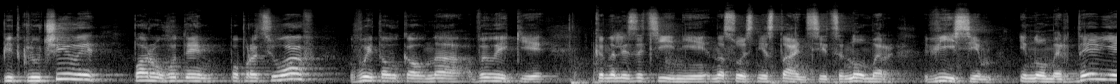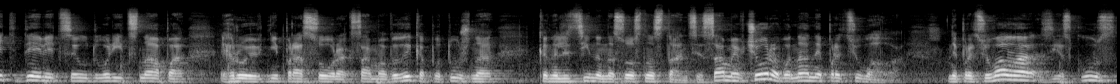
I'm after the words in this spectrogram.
підключили, пару годин попрацював, витолкав на великі каналізаційні насосні станції. Це номер 8 і номер 9. 9 це у дворі ЦНАПа Героїв Дніпра 40, сама велика потужна каналізаційна насосна станція. Саме вчора вона не працювала. Не працювала в зв'язку з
